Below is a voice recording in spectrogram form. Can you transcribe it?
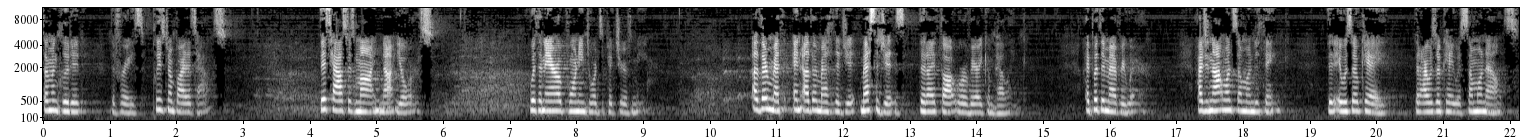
Some included the phrase, Please don't buy this house. This house is mine, not yours. With an arrow pointing towards a picture of me other met- and other message- messages that I thought were very compelling. I put them everywhere. I did not want someone to think that it was okay, that I was okay with someone else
